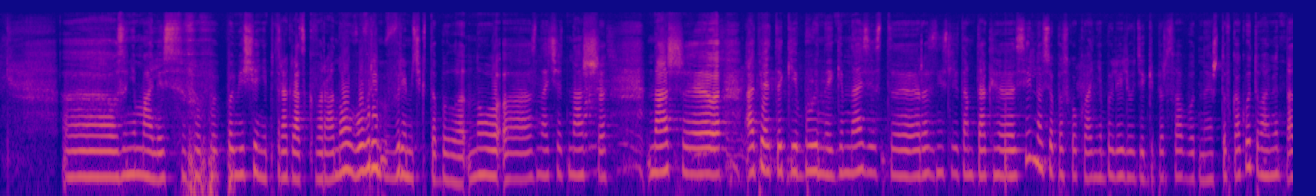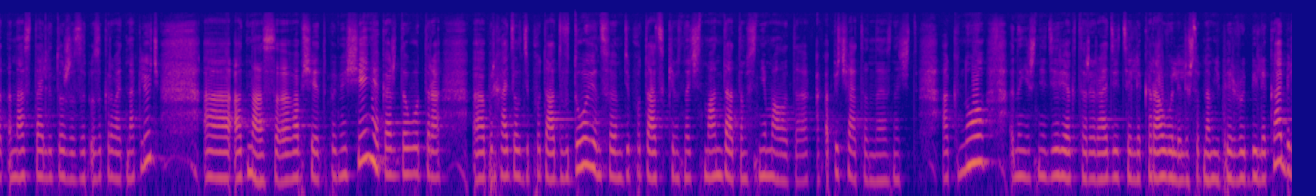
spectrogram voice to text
занимались в помещении Петроградского РАНО. Во время, времечко-то было. Но, э, значит, наши, наши, э, опять-таки, буйные гимназисты разнесли там так э, сильно все, поскольку они были люди гиперсвободные, что в какой-то момент на- нас стали тоже за- закрывать на ключ э, от нас э, вообще это помещение. Каждое утро э, приходил депутат Вдовин своим депутатским, значит, мандатом снимал это опечатанное, значит, окно. Нынешние директоры, родители караулили, чтобы нам не перерубили кабель.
